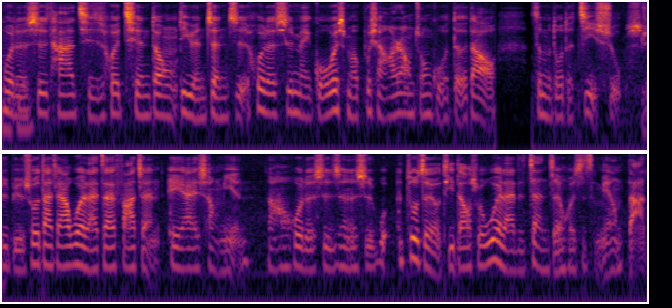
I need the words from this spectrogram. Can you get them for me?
或者是它其实会牵动地缘政治，或者是美国为什么不想要让中国得到这么多的技术？就比如说，大家未来在发展 AI 上面，然后或者是真的是作者有提到说，未来的战争会是怎么样打的？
